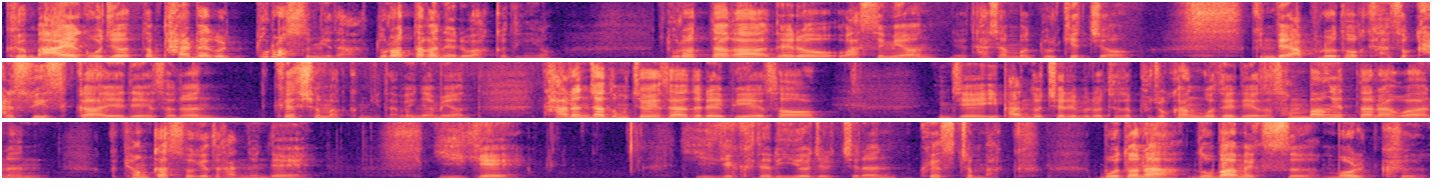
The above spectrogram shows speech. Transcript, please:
그 마의 고지였던 800을 뚫었습니다. 뚫었다가 내려왔거든요. 뚫었다가 내려왔으면 다시 한번 뚫겠죠. 근데 앞으로 더 계속 갈 수 있을까에 대해서는 퀘스천 마크입니다. 왜냐하면 다른 자동차 회사들에 비해서 이제 이 반도체를 비롯해서 부족한 것에 대해서 선방했다라고 하는 그 평가 속에서 갔는데 이게 이게 그대로 이어질지는 퀘스천 마크. 모더나, 노바맥스, 멀크.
